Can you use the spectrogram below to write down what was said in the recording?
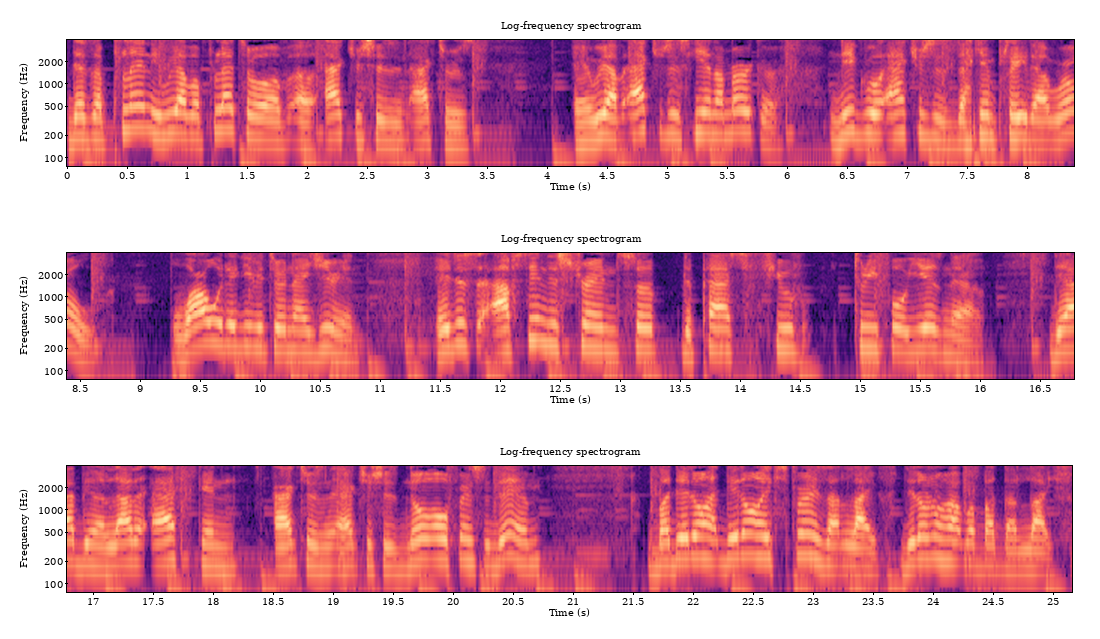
There's a plenty. We have a plethora of uh, actresses and actors, and we have actresses here in America Negro actresses that can play that role. Why would they give it to a Nigerian? It just I've seen this trend so the past few three four years now. There have been a lot of African actors and actresses. No offense to them, but they don't they don't experience that life. They don't know how about that life.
